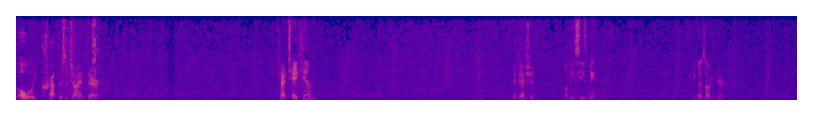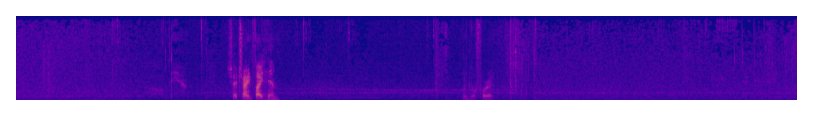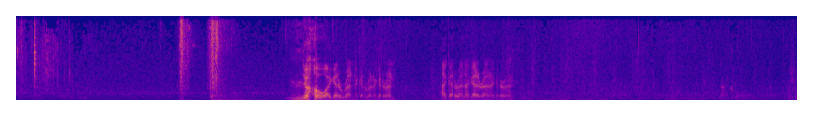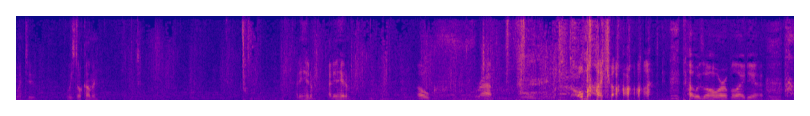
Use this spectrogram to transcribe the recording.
Holy crap, there's a giant there. Can I take him? Maybe I should... Oh, he sees me. He knows I'm here. Oh, damn. Should I try and fight him? I'm gonna go for it. No, I gotta run, I gotta run, I gotta run. I gotta run, I gotta run, I gotta run. Not cool. Where he went to? He's still coming. I didn't hit him. I didn't hit him. Oh, crap. Oh my god! That was a horrible idea.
